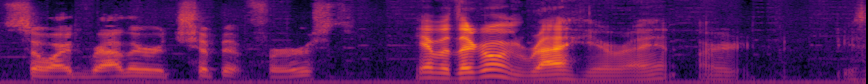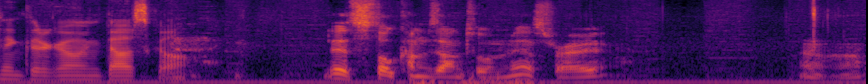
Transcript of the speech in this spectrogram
So I'd rather chip it first. Yeah, but they're going rat here, right? Or you think they're going Duskull? It still comes down to a miss, right? I don't.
